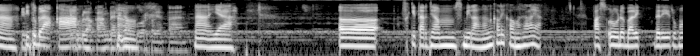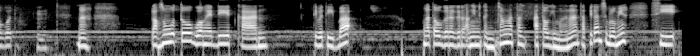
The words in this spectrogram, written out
Nah pintu, da- belakang. pintu belakang dari Heeh. dapur kelihatan. Nah ya eh sekitar jam 9an kali kalau nggak salah ya. Pas lu udah balik dari rumah gue tuh. Hmm. Nah langsung gua tuh gue ngedit kan. Tiba-tiba nggak tahu gara-gara angin kencang atau atau gimana Tapi kan sebelumnya si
